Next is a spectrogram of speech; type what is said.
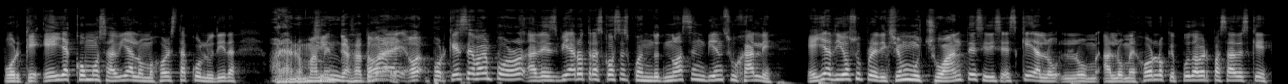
Porque ella, como sabía, a lo mejor está coludida. Ahora no mames. Chingas a tu Ahora, ¿Por qué se van por, a desviar otras cosas cuando no hacen bien su jale? Ella dio su predicción mucho antes y dice, es que a lo, lo- a lo mejor lo que pudo haber pasado es que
